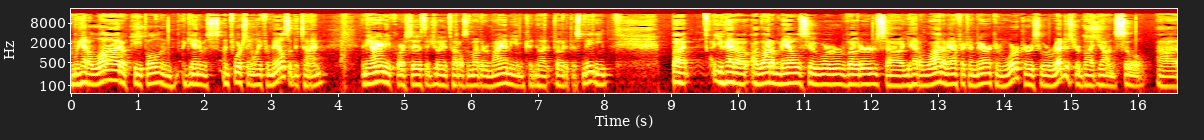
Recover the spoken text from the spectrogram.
And we had a lot of people, and again, it was unfortunately only for males at the time. And the irony, of course, is that Julia Tuttle's a mother of Miami and could not vote at this meeting. But you had a, a lot of males who were voters. Uh, you had a lot of African American workers who were registered by John Sewell uh,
